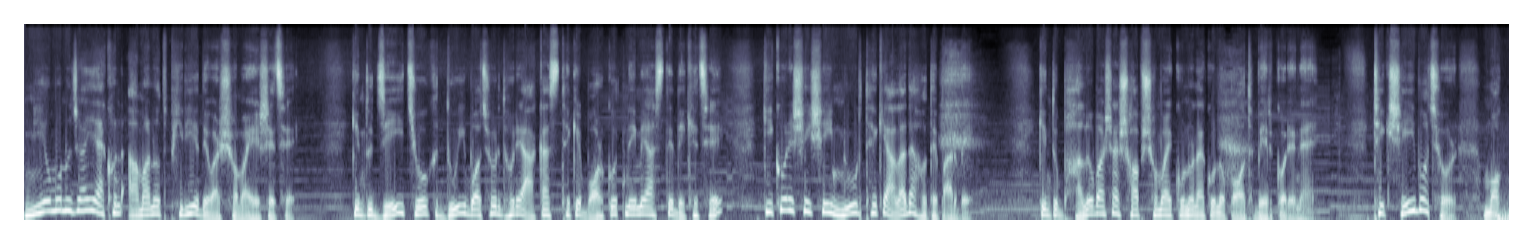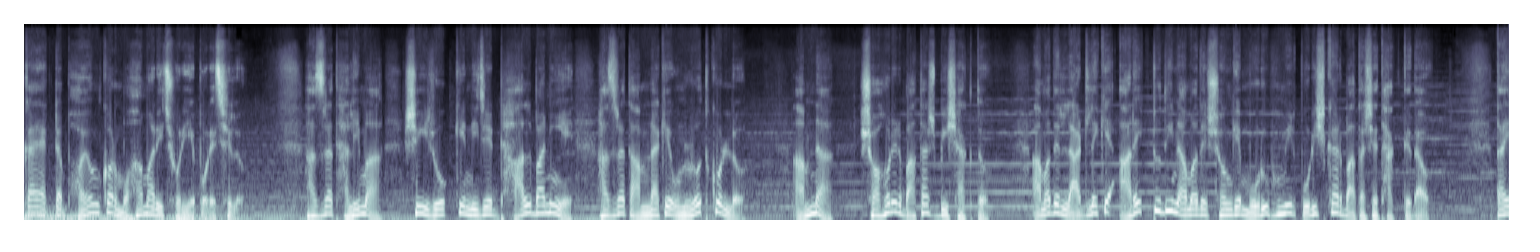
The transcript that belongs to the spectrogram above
নিয়ম অনুযায়ী এখন আমানত ফিরিয়ে দেওয়ার সময় এসেছে। কিন্তু যেই চোখ দুই বছর ধরে আকাশ থেকে বরকত নেমে আসতে দেখেছে, কি করে সে সেই নূর থেকে আলাদা হতে পারবে? কিন্তু ভালোবাসা সব সময় কোনো না কোনো পথ বের করে নেয়। ঠিক সেই বছর মক্কায় একটা ভয়ঙ্কর মহামারী ছড়িয়ে পড়েছিল। হজরত হালিমা সেই রোগকে নিজের ঢাল বানিয়ে হজরত আমনাকে অনুরোধ করল, আমনা, শহরের বাতাস বিষাক্ত। আমাদের লাডলেকে আরেকটু দিন আমাদের সঙ্গে মরুভূমির পরিষ্কার বাতাসে থাকতে দাও। তাই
